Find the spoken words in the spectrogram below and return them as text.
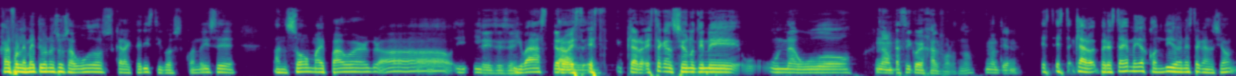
Halford le mete uno de sus agudos característicos, cuando dice, and so my power grow, y, y, Sí, sí, sí. y va hasta Claro, el- es- es- claro, esta canción no tiene un agudo No, clásico de Halford, ¿no? no tiene. es- claro, pero está medio escondido en esta canción,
